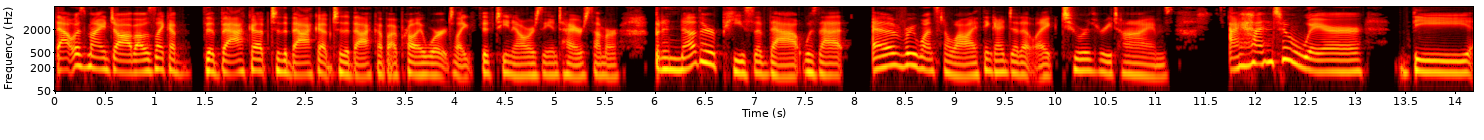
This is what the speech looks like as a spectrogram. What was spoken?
that was my job. I was like a the backup to the backup to the backup. I probably worked like 15 hours the entire summer. But another piece of that was that every once in a while, I think I did it like two or three times I had to wear the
